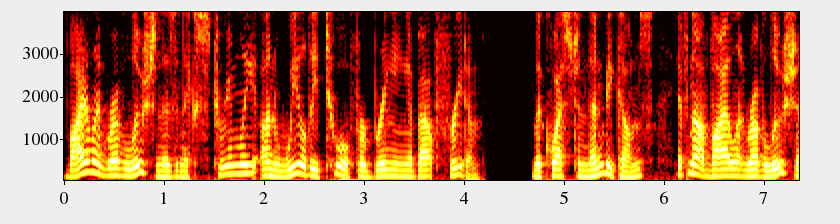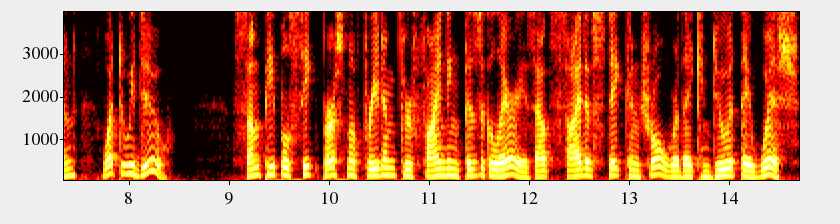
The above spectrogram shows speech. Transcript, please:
Violent revolution is an extremely unwieldy tool for bringing about freedom. The question then becomes if not violent revolution, what do we do? Some people seek personal freedom through finding physical areas outside of state control where they can do what they wish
